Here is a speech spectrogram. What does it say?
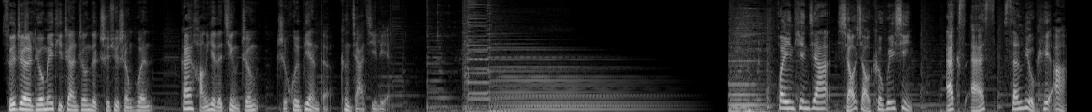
随着流媒体战争的持续升温，该行业的竞争只会变得更加激烈。欢迎添加小小客微信 xs 三六 kr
